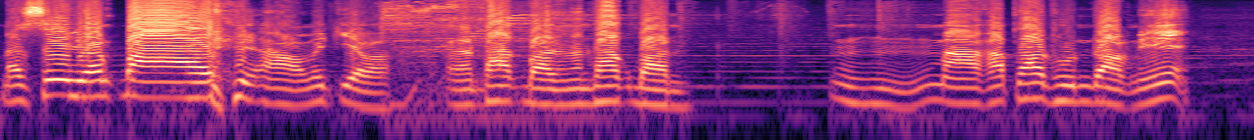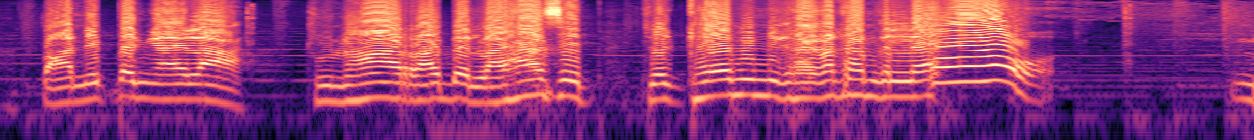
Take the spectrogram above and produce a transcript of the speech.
แมสซี่เลี้ยงไปอ้าวไม่เกี่ยวอันนั้นภาคบอลอันนั้นภาคบอลอือหือมาครับถ้าทุนดอกนี้ ตอนนี้เป็นไงล่ะ ทุนห้าร้อยเบ็ดร้อยห้าสิบจนแค่ไม่มีใครเขาทำกันแล้ว อื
